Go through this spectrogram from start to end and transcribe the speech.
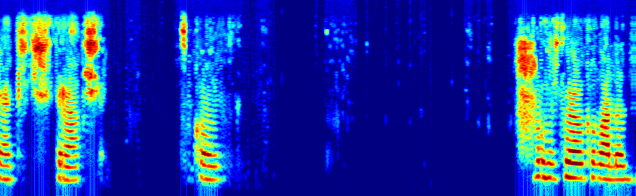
jakiś gracz? Cokolwiek. Kowadem.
